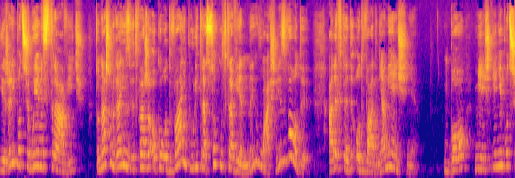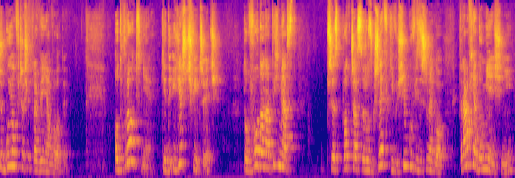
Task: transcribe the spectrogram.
Jeżeli potrzebujemy strawić, to nasz organizm wytwarza około 2,5 litra soków trawiennych właśnie z wody, ale wtedy odwadnia mięśnie, bo mięśnie nie potrzebują w czasie trawienia wody. Odwrotnie, kiedy idziesz ćwiczyć, to woda natychmiast przez, podczas rozgrzewki wysiłku fizycznego trafia do mięśni,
